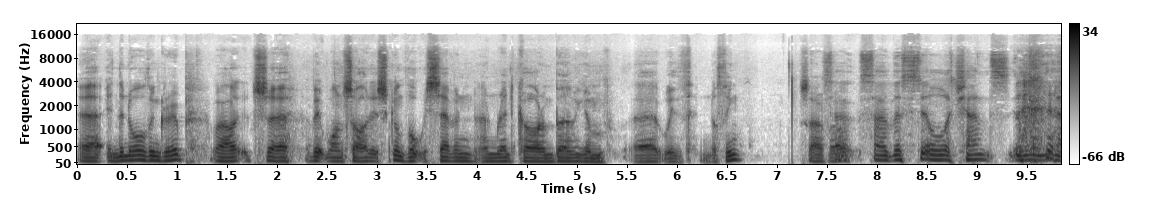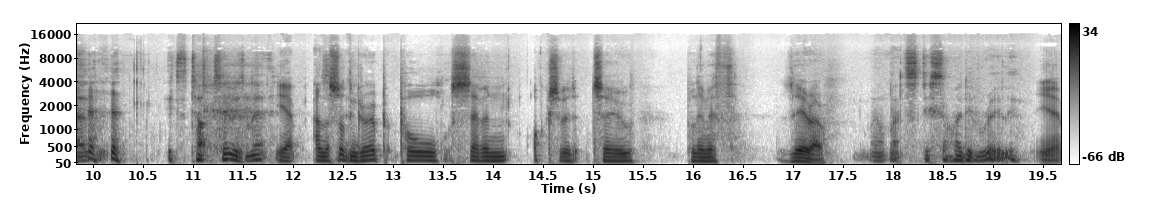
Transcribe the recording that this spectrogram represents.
Uh, in the Northern Group, well, it's uh, a bit one-sided. It's Scunthorpe with seven, and Redcar and Birmingham uh, with nothing so far. so, so there's still a chance. You know, it's the top two, isn't it? Yep. And the Southern Group, Poole 7, Oxford 2, Plymouth 0. Well, that's decided, really. Yeah.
